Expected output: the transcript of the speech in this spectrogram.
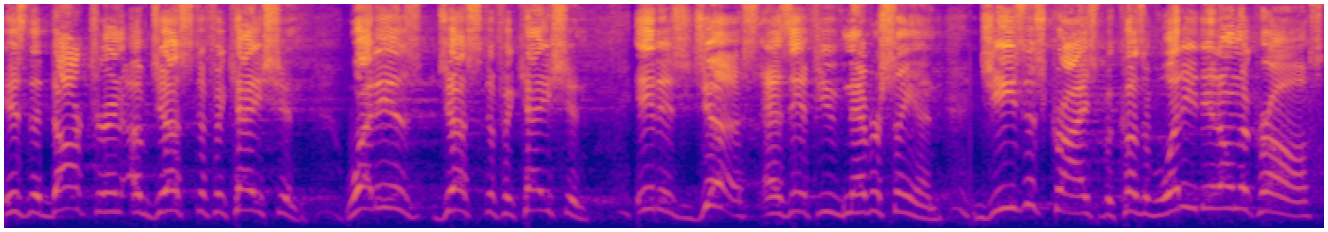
is the doctrine of justification. What is justification? It is just as if you've never sinned. Jesus Christ, because of what he did on the cross,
